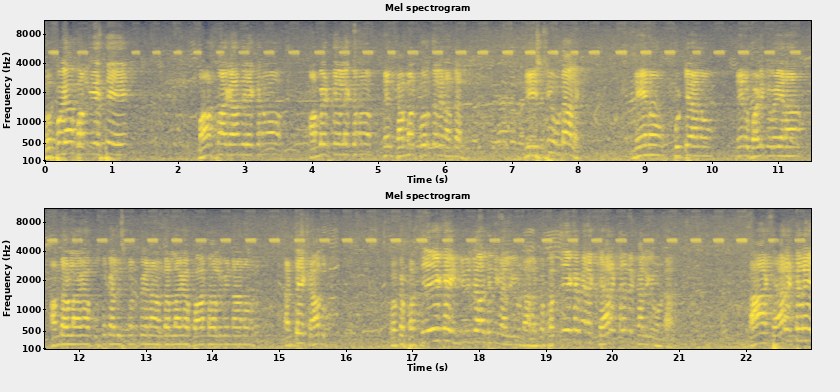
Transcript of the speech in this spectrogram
గొప్పగా పనిచేస్తే మహాత్మా గాంధీ లెక్కను అంబేద్కర్ లెక్కను నేను కమ్మని కోరుతలేను అందరిని. నీ హిస్టరీ ఉండాలి. నేను పుట్టాను నేను బడికి పోయినా అందరిలాగా పుస్తకాలు ఇసుకొని పోయినా అందరిలాగా పాఠాలు విన్నాను అంటే కాదు. ఒక ప్రత్యేక ఇండివిజువాలిటీని కలిగి ఉండాలి. ఒక ప్రత్యేకమైన క్యారెక్టర్ని కలిగి ఉండాలి. ఆ క్యారెక్టరే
